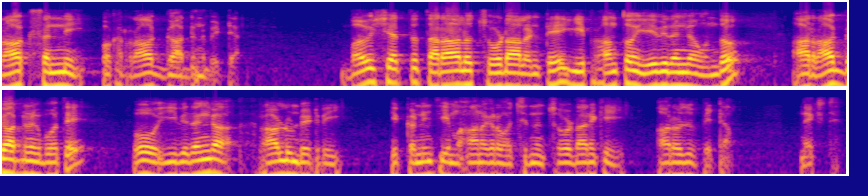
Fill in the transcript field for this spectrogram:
రాక్స్ అన్ని ఒక రాక్ గార్డెన్ పెట్టా. భవిష్యత్తు తరాలు చూడాలంటే ఈ ప్రాంతం ఏ విధంగా ఉందో ఆ రాక్ గార్డెన్కి పోతే ఓ ఈ విధంగా రాళ్ళు ఉండేటివి. ఇక్కడి నుంచి ఈ మహానగరం వచ్చిందని చూడడానికి ఆ రోజు పెట్టాం. నెక్స్ట్.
